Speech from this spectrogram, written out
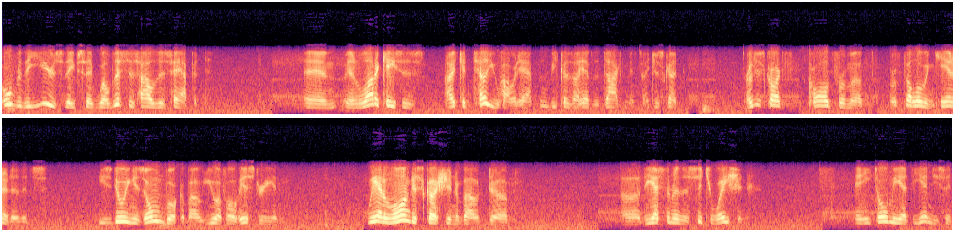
over the years they've said, well, this is how this happened. And in a lot of cases, I can tell you how it happened because I have the documents. I just got, I just got called from a, a fellow in Canada that's, he's doing his own book about UFO history, and we had a long discussion about uh, uh, the estimate of the situation. And he told me at the end, he said,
